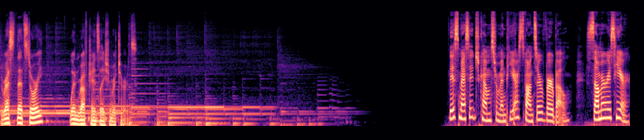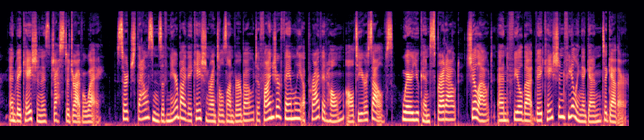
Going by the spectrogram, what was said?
The rest of that story when Rough Translation returns. This message comes from NPR sponsor Vrbo. Summer is here, and vacation is just a drive away. Search thousands of nearby vacation rentals on Vrbo to find your family a private home all to yourselves, where you can spread out, chill out, and feel that vacation feeling again together.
